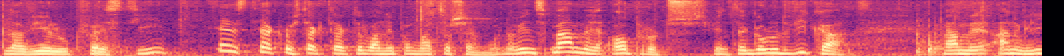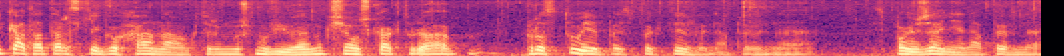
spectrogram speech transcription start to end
dla wielu kwestii, jest jakoś tak traktowany po macoszemu. No więc mamy oprócz świętego Ludwika, mamy Anglika tatarskiego Hana, o którym już mówiłem, książka, która prostuje perspektywy na pewne, spojrzenie na pewne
